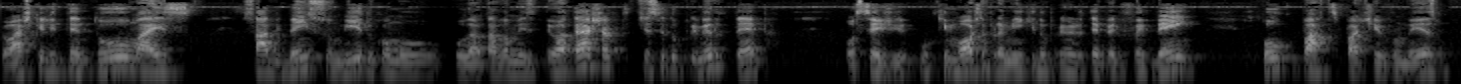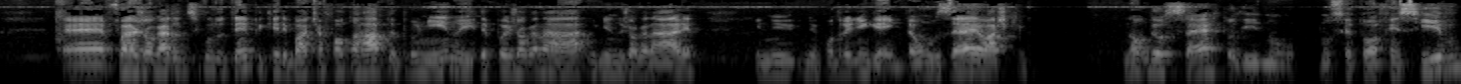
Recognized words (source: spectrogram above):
Eu acho que ele tentou, mas, sabe, bem sumido, como o Léo estava. Eu até achava que tinha sido o primeiro tempo, ou seja, o que mostra para mim que no primeiro tempo ele foi bem pouco participativo mesmo. É, foi a jogada do segundo tempo que ele bate a falta rápida para o Nino e depois joga na, o Nino joga na área e não, não encontra ninguém. Então o Zé, eu acho que não deu certo ali no, no setor ofensivo.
